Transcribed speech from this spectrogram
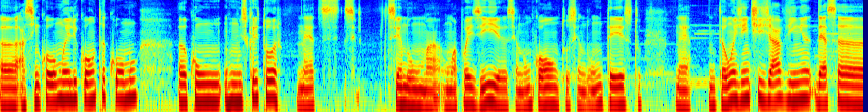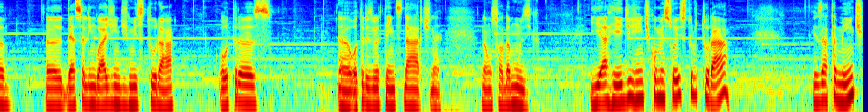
Uh, assim como ele conta como, uh, com um escritor, né? sendo uma, uma poesia, sendo um conto, sendo um texto, né? Então, a gente já vinha dessa, uh, dessa linguagem de misturar outras, outras vertentes da arte, né? Não só da música. E a rede a gente começou a estruturar exatamente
